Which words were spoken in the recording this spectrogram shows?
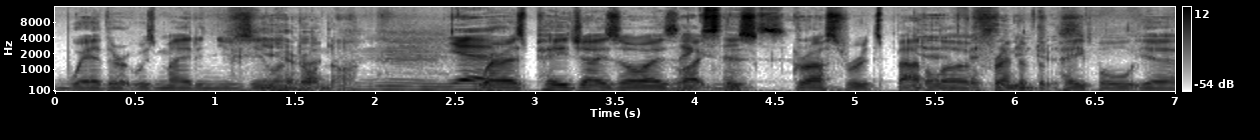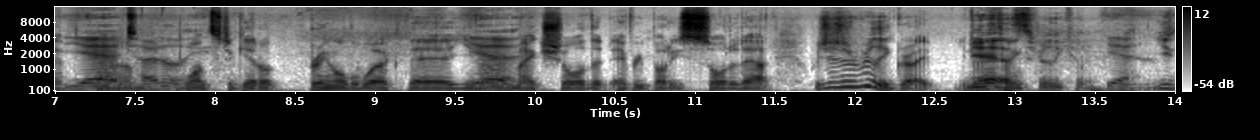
whether it was made in New Zealand or right. not. Mm, yeah. Whereas PJ's always Makes like this grassroots battler, vested friend of the people. Yeah, Yeah, totally. Wants to get all- bring all the work there, you know, Yeah. and make sure that everybody's sorted out, which is a really great you know, yeah, thing. that's really cool. yeah. You,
